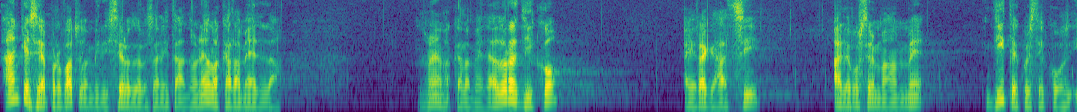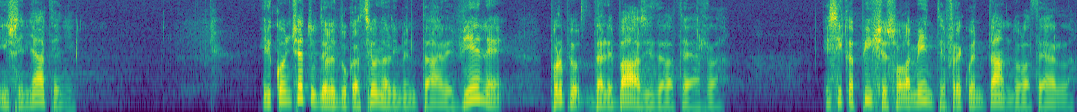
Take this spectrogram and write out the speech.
anche se approvato dal Ministero della Sanità, non è una caramella. Non è una caramella. Allora dico ai ragazzi, alle vostre mamme, dite queste cose, insegnategli. Il concetto dell'educazione alimentare viene proprio dalle basi della terra e si capisce solamente frequentando la terra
